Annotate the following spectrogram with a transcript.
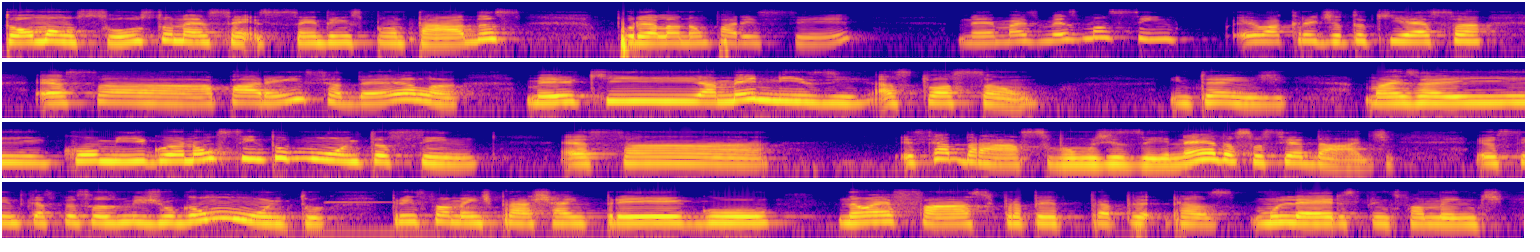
tomam um susto, né, se, se sentem espantadas por ela não parecer, né? Mas mesmo assim, eu acredito que essa essa aparência dela meio que amenize a situação, entende? Mas aí comigo eu não sinto muito assim essa esse abraço, vamos dizer, né, da sociedade. Eu sinto que as pessoas me julgam muito, principalmente para achar emprego. Não é fácil para as mulheres, principalmente.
